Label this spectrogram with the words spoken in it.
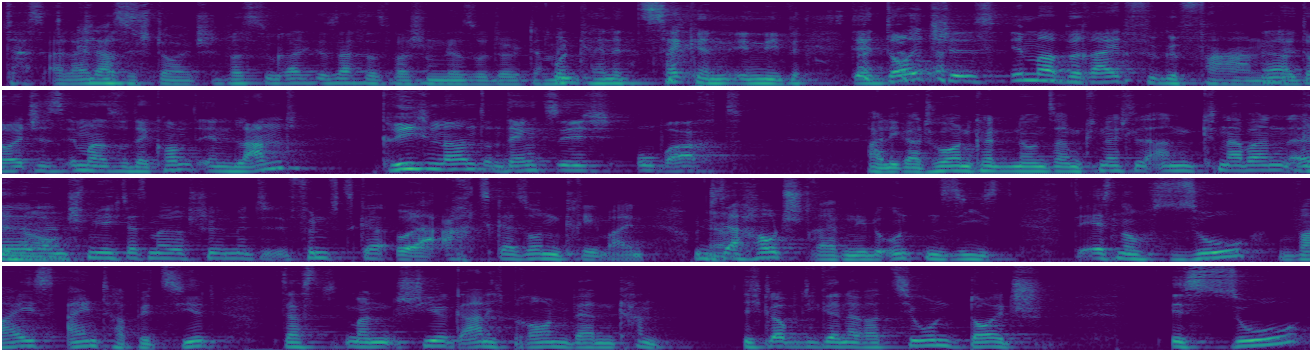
Das allein Klassisch was, deutsch. Was du gerade gesagt hast, war schon wieder so durch. Damit keine Zecken in die. Der Deutsche ist immer bereit für Gefahren. Ja. Der Deutsche ist immer so, der kommt in Land, Griechenland und denkt sich, Obacht, Alligatoren könnten uns am Knöchel anknabbern, äh, Genau. dann schmiere ich das mal schön mit 50er oder 80er Sonnencreme ein. Und dieser Hautstreifen, den du unten siehst, der ist noch so weiß eintapeziert, dass man schier gar nicht braun werden kann. Ich glaube, die Generation Deutsch ist so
